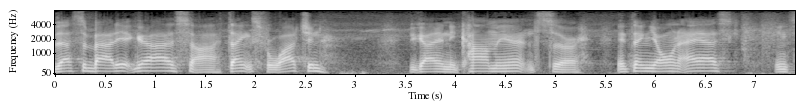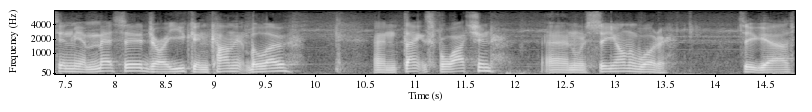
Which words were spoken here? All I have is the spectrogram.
that's about it, guys. Uh, thanks for watching. If you got any comments or anything y'all want to ask, you can send me a message or you can comment below. And thanks for watching, and we'll see you on the water. See you guys.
